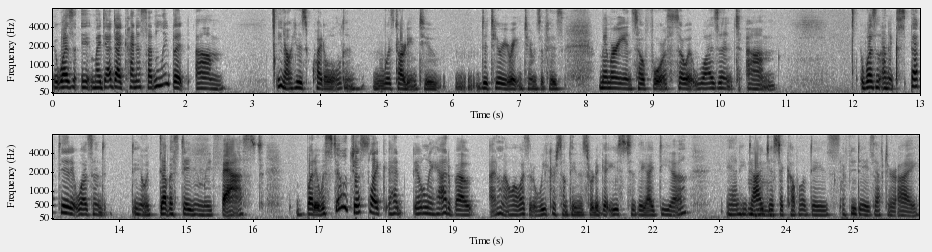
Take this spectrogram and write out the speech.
it was it, my dad died kind of suddenly, but um, you know he was quite old and was starting to deteriorate in terms of his memory and so forth. So it wasn't. Um, it wasn't unexpected. It wasn't, you know, devastatingly fast, but it was still just like had. It only had about I don't know, what was it, a week or something to sort of get used to the idea, and he died just a couple of days, a few days after I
